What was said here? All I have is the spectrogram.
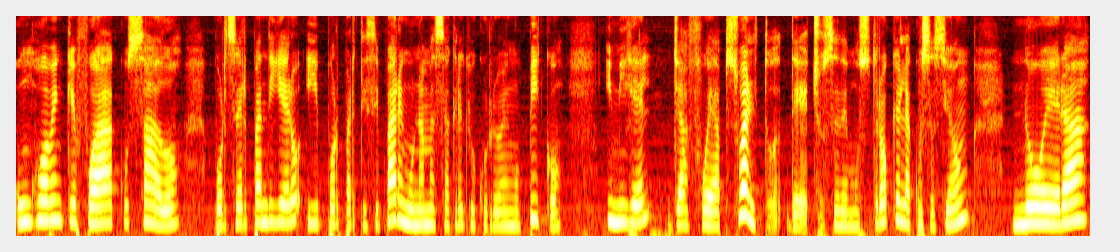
un joven que fue acusado por ser pandillero y por participar en una masacre que ocurrió en Opico. Y Miguel ya fue absuelto. De hecho, se demostró que la acusación no era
